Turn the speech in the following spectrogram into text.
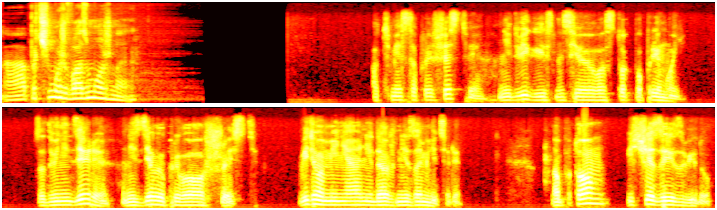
а почему же возможно? От места происшествия они двигались на северо-восток по прямой. За две недели они сделали привалов 6. Видимо, меня они даже не заметили. Но потом исчезли из виду.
